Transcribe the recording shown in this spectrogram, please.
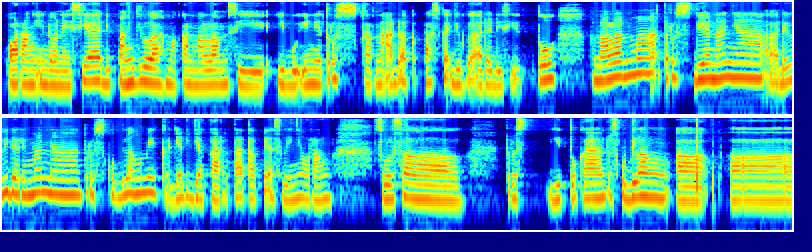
orang Indonesia dipanggil lah makan malam si ibu ini. Terus karena ada pasca juga ada di situ, kenalan mak. Terus dia nanya, "Eh, Dewi dari mana? Terus aku bilang nih kerja di Jakarta tapi aslinya orang Sulsel. Terus gitu kan, terus aku bilang "Eh, eh,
